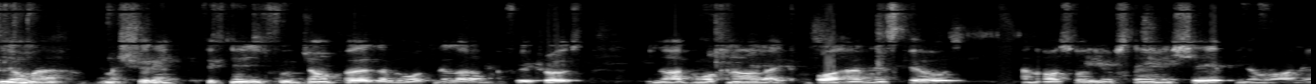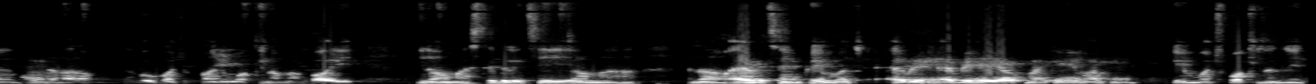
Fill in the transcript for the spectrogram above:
you know, my my shooting, 15 foot jumpers. I've been working a lot on my free throws. You know, I've been working on like ball handling skills and also, you know, staying in shape, you know, running, doing a lot of a whole bunch of running, working on my body, you know, my stability, on my, you know, everything, pretty much every every area of my game, I've been pretty much working on it.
